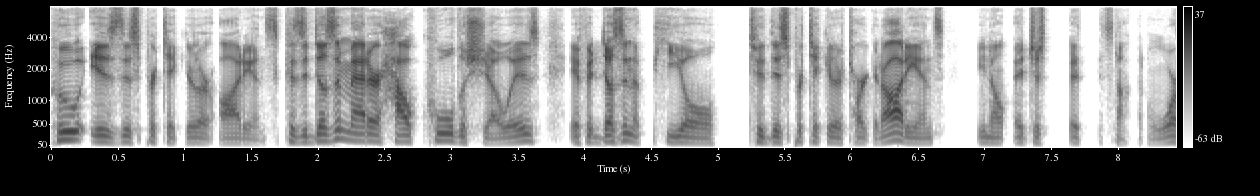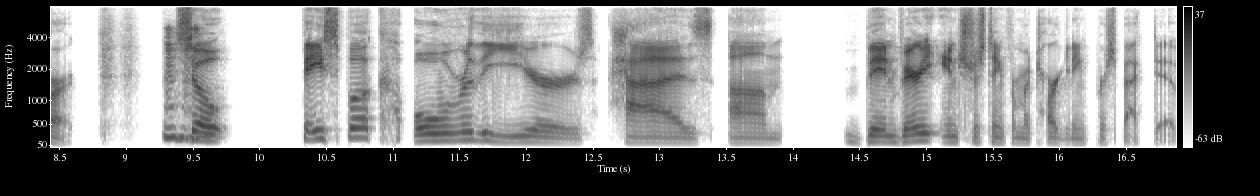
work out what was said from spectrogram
who is this particular audience? Because it doesn't matter how cool the show is if it doesn't appeal to this particular target audience you know it just it, it's not going to work. Mm-hmm. so facebook over the years has um, been very interesting from a targeting perspective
